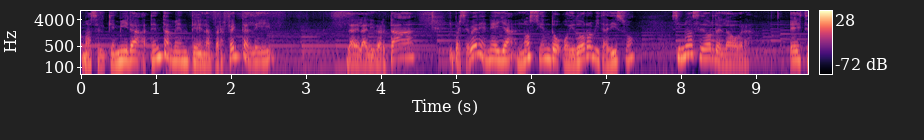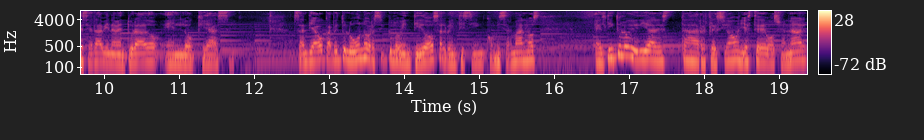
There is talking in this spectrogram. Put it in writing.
Mas el que mira atentamente en la perfecta ley, la de la libertad, y persevera en ella, no siendo oidor olvidadizo, sino hacedor de la obra, este será bienaventurado en lo que hace. Santiago capítulo 1, versículo 22 al 25. Mis hermanos, el título de hoy día de esta reflexión y este devocional,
